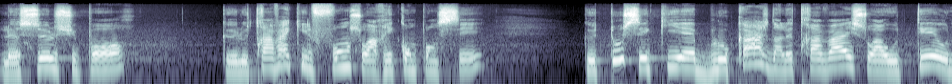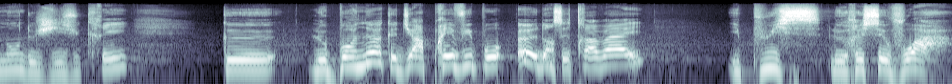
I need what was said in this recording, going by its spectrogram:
leur seul support, que le travail qu'ils font soit récompensé, que tout ce qui est blocage dans le travail soit ôté au nom de Jésus-Christ, que le bonheur que Dieu a prévu pour eux dans ce travail, ils puissent le recevoir.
